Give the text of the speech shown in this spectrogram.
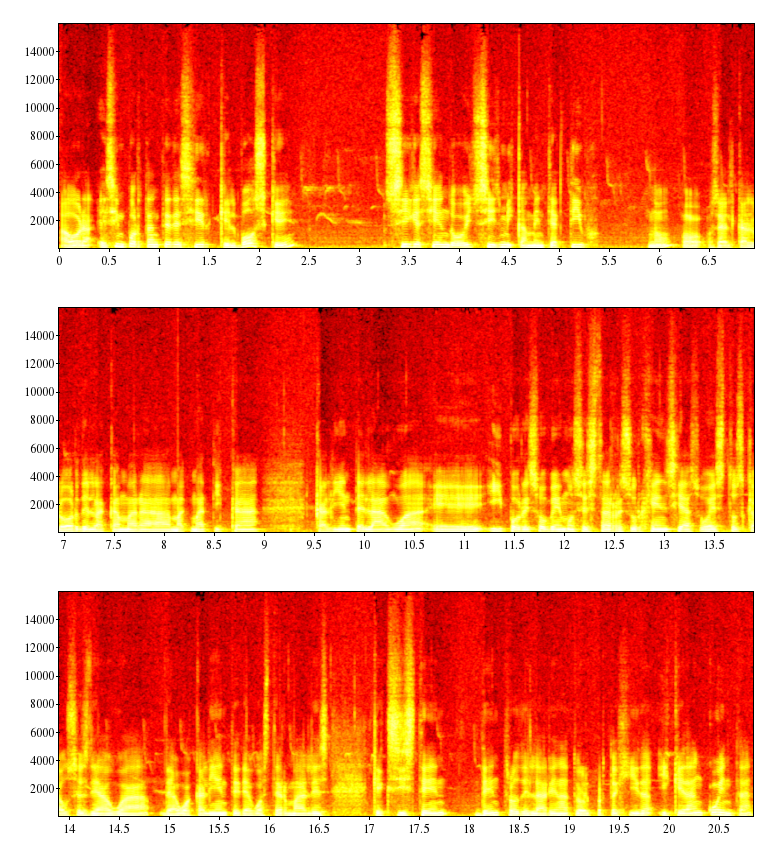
Ahora, es importante decir que el bosque sigue siendo hoy sísmicamente activo, ¿no? O, sea, el calor de la cámara magmática calienta el agua eh, y por eso vemos estas resurgencias o estos cauces de agua, de agua caliente, de aguas termales que existen dentro del área natural protegida y que dan cuenta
